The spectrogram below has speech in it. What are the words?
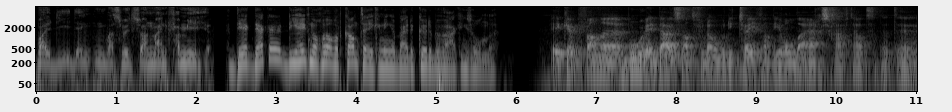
Weil die denken, was willst du an meine Familie? Dirk Dekker die heeft nog wel wat kanttekeningen bij de kuddebewakingshonden. Ik heb van uh, een boer in Duitsland vernomen die twee van die honden aangeschaft had. Dat uh,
